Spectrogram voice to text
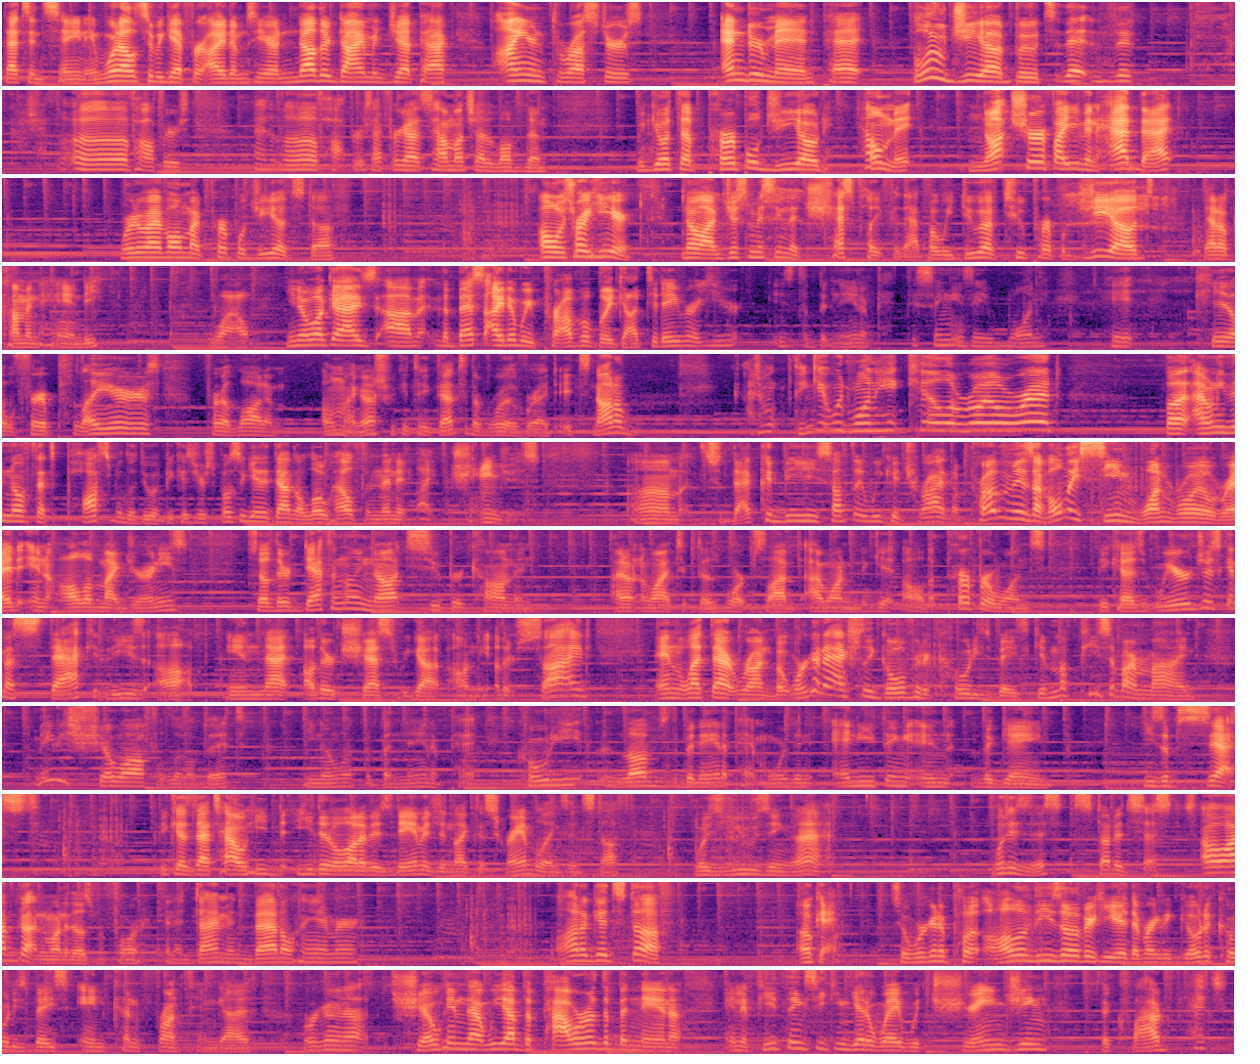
That's insane. And what else did we get for items here? Another diamond jetpack, iron thrusters, enderman pet, blue geode boots. That the oh my gosh, I love hoppers. I love hoppers. I forgot how much I love them. We got the purple geode helmet. Not sure if I even had that. Where do I have all my purple geode stuff? Oh, it's right here. No, I'm just missing the chest plate for that. But we do have two purple geodes. That'll come in handy. Wow. You know what, guys? Um, the best item we probably got today right here is the banana pet. This thing is a one-hit kill for players, for a lot of... Oh my gosh, we could take that to the Royal Red. It's not a... I don't think it would one-hit kill a Royal Red, but I don't even know if that's possible to do it because you're supposed to get it down to low health and then it, like, changes. Um, so that could be something we could try. The problem is I've only seen one Royal Red in all of my journeys, so they're definitely not super common. I don't know why I took those warp slabs. I wanted to get all the purple ones because we're just going to stack these up in that other chest we got on the other side and let that run. But we're going to actually go over to Cody's base, give him a piece of our mind, maybe show off a little bit. You know what? The banana pet. Cody loves the banana pet more than anything in the game. He's obsessed because that's how he he did a lot of his damage in like the scramblings and stuff was using that. What is this? Studded cestus. Oh, I've gotten one of those before. And a diamond battle hammer. A lot of good stuff. Okay, so we're going to put all of these over here. Then we're going to go to Cody's base and confront him, guys. We're going to show him that we have the power of the banana. And if he thinks he can get away with changing the cloud pets,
